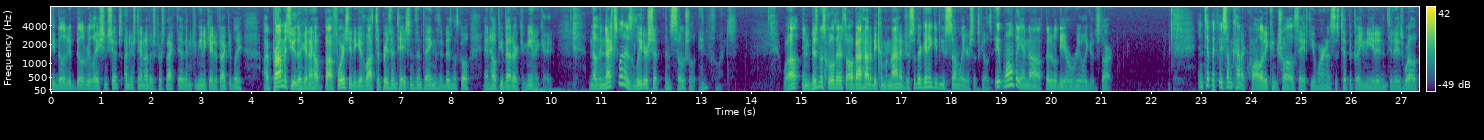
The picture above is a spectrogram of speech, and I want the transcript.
the ability to build relationships, understand others' perspective, and communicate effectively. I promise you, they're going to help uh, force you to give lots of presentations and things in business school and help you better communicate. Now, the next one is leadership and social influence. Well, in business school, there's all about how to become a manager, so they're going to give you some leadership skills. It won't be enough, but it'll be a really good start. And typically, some kind of quality control, safety awareness is typically needed in today's world.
